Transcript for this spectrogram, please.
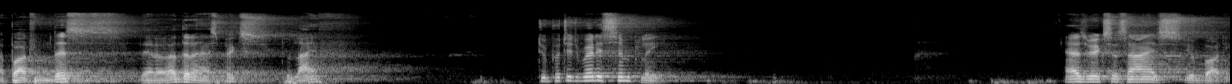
Apart from this, there are other aspects to life. To put it very simply, as you exercise your body,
